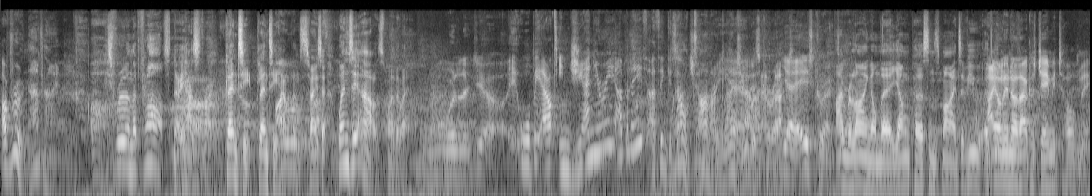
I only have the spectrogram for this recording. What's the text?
I've ruined, haven't I? Oh, He's ruined the plot. No, he hasn't. Oh. Plenty, plenty I will- happens. Right, so when's it out, by the way? Well, yeah, it will be out in January, I believe. I think it's Well out in done, I'm glad yeah, you was correct. Yeah, it is correct. I'm yeah. relying on their young person's minds. Have you? Have I you- only know that because Jamie told me.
